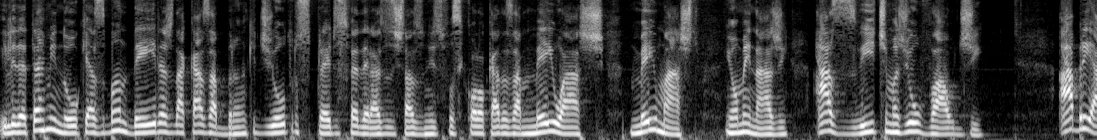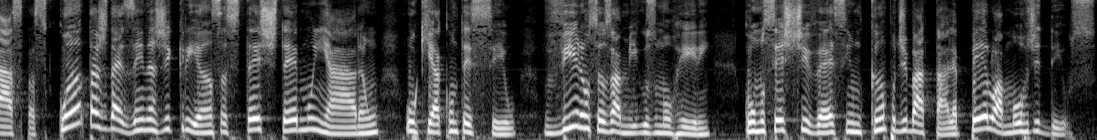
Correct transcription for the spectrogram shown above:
Ele determinou que as bandeiras da Casa Branca e de outros prédios federais dos Estados Unidos fossem colocadas a meio haste, meio mastro, em homenagem às vítimas de Uvalde. Abre aspas. Quantas dezenas de crianças testemunharam o que aconteceu, viram seus amigos morrerem, como se estivessem em um campo de batalha, pelo amor de Deus.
